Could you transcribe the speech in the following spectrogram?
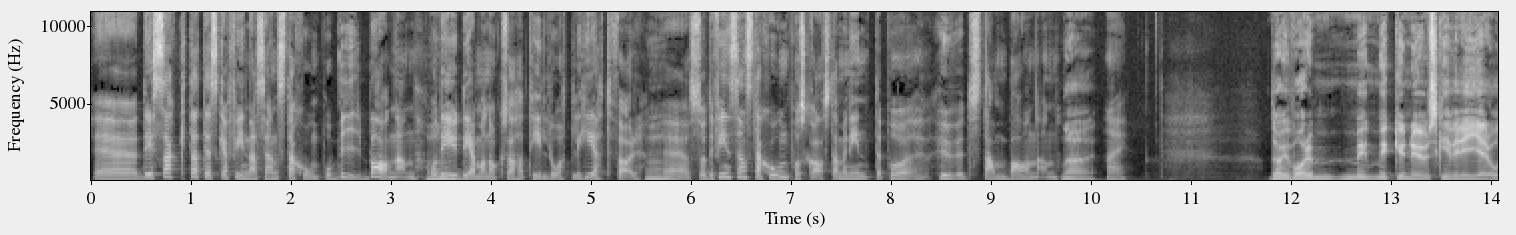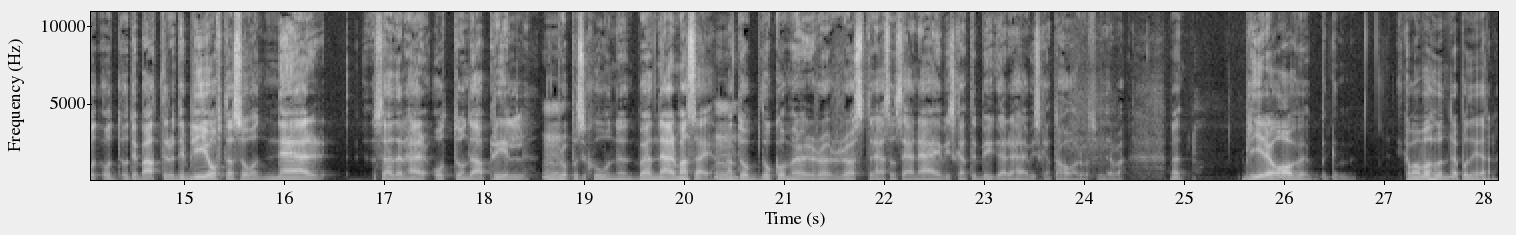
det är sagt att det ska finnas en station på bibanan och det är ju det man också har tillåtlighet för. Eh, så det finns en station på Skavsta men inte på huvudstambanan. Nej. Nej. Det har ju varit my- mycket nu skriverier och, och, och debatter och det blir ju ofta så när så här, den här 8 april-propositionen börjar närma sig. Att då, då kommer rö- röster här som säger nej, vi ska inte bygga det här, vi ska inte ha det och så vidare. va. Men blir det av? Kan man vara hundra på det? Eller?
